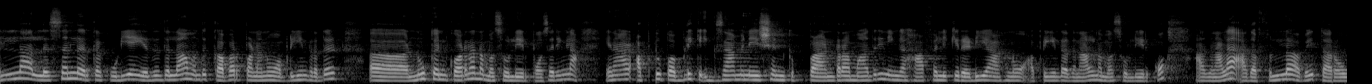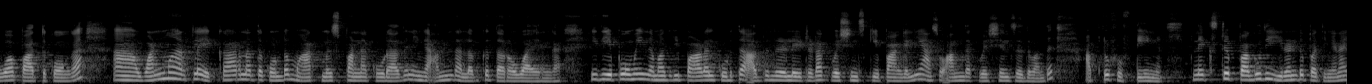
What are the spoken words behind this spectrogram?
எல்லா லெசனில் இருக்கக்கூடிய எது இதெல்லாம் வந்து கவர் பண்ணணும் அப்படின்றத நூக் அண்ட் கார்னர் நம்ம சொல்லியிருப்போம். சரிங்களா? ஏன்னா அப் டு பப்ளிக் எக்ஸாமினேஷனுக்கு பண்ணுற மாதிரி நீங்கள் ஹாஃபெலிக்கு ரெடி ஆகணும் அப்படின்றதுனால நம்ம சொல்லியிருக்கோம். அதனால் அதை ஃபுல்லாகவே தரோவாக பார்த்துக்கோங்க. ஒன் மார்க்கில் எக்காரணத்தை கொண்டு மார்க் மிஸ் பண்ணக்கூடாது. நீங்கள் அந்த அளவுக்கு தரோவாயிருங்க இது எப்போவுமே இந்த மாதிரி பாடல் கொடுத்து அது ரிலேட்டடாக கொஷின்ஸ் கேட்பாங்க இல்லையா? ஸோ அந்த கொஷின்ஸ் இது வந்து அப் டு ஃபிஃப்டீன் நெக்ஸ்ட்டு பகுதி இரண்டு பார்த்திங்கன்னா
